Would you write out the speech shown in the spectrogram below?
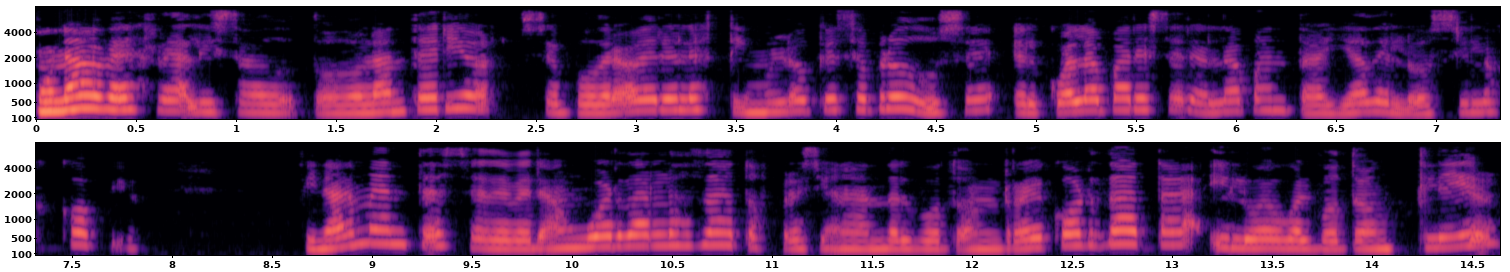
Una vez realizado todo lo anterior, se podrá ver el estímulo que se produce, el cual aparecerá en la pantalla del osciloscopio. Finalmente, se deberán guardar los datos presionando el botón Record Data y luego el botón Clear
